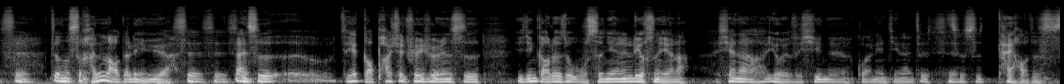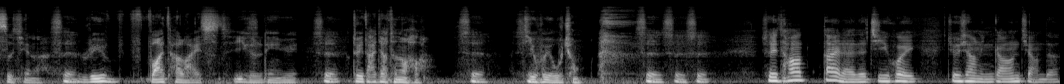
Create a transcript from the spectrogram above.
是，这种是很老的领域啊。是是，是。但是呃，这些搞 partial differential 人是已经搞了是五十年、六十年了，现在又有新的观念进来，这是这是太好的事情了。是 revitalize 一个领域，是对大家都很好。是，机会无穷。是 是是。是所以它带来的机会，就像您刚刚讲的，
